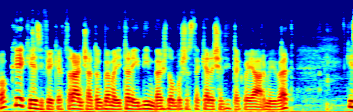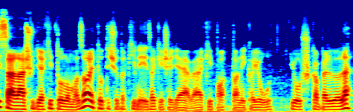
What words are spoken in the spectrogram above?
Oké, okay, kéziféket ráncsátok be, mert itt elég dimbes, dombos, ezt keresetitek a járművet. Kiszállás, ugye kitolom az ajtót, és oda kinézek, és egy elvel kipattanik a jó, jóska belőle.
